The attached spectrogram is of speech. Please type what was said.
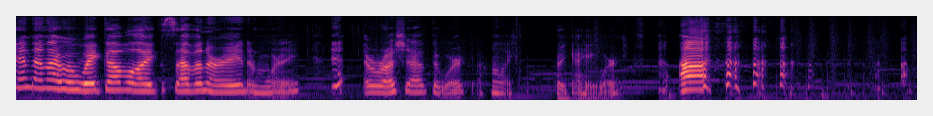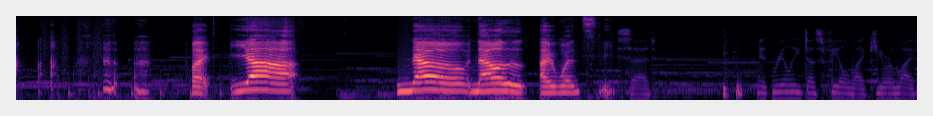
And then I would wake up like 7 or 8 in the morning and rush out to work. I'm like, freak, I hate work. Uh, but yeah, no, now I would sleep. It really does feel like your life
